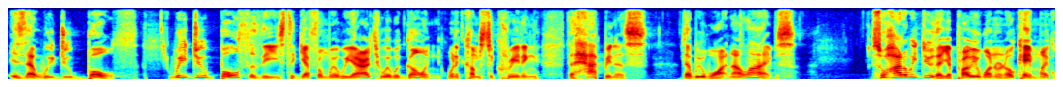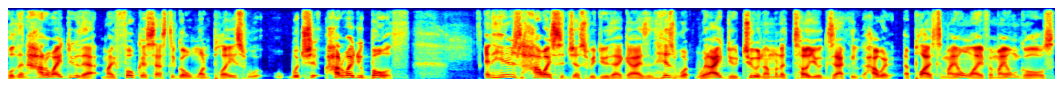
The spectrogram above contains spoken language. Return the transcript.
is that we do both. We do both of these to get from where we are to where we're going when it comes to creating the happiness that we want in our lives. So how do we do that? You're probably wondering, okay, Michael, then how do I do that? My focus has to go one place. Which how do I do both? And here's how I suggest we do that, guys. And here's what, what I do too. And I'm going to tell you exactly how it applies to my own life and my own goals.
